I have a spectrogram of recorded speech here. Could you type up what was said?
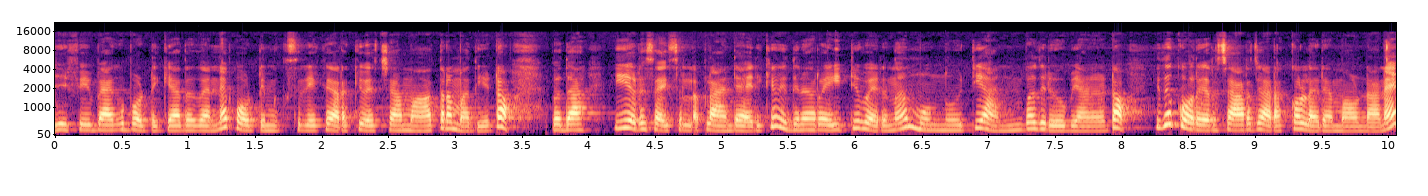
ജിഫി ബാഗ് പൊട്ടിക്കാതെ തന്നെ പോട്ടി മിക്സിലേക്ക് ഇറക്കി വെച്ചാൽ മാത്രം മതി കേട്ടോ. അപ്പോൾ ഇതാ ഈ ഒരു സൈസുള്ള പ്ലാന്റ് ആയിരിക്കും. ഇതിന് റേറ്റ് വരുന്നത് മുന്നൂറ്റി അൻപത് രൂപയാണ് കേട്ടോ. ഇത് കൊറിയർ ചാർജ് അടക്കമുള്ള ഒരു എമൗണ്ട് ആണേ.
